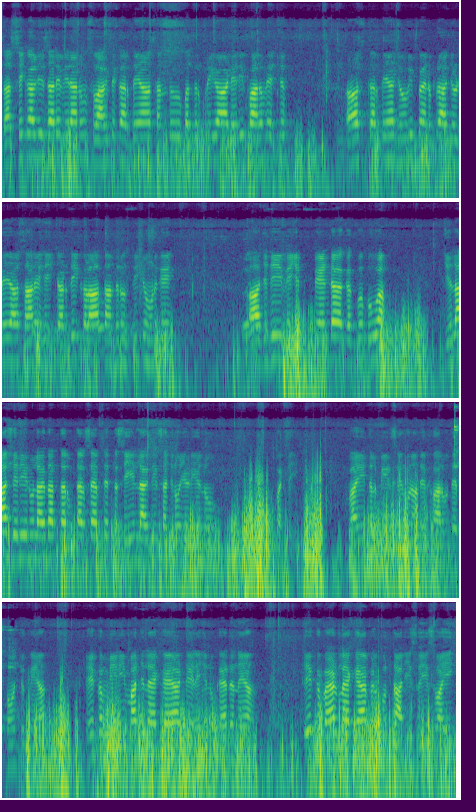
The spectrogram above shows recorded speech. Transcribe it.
ਸਤਿ ਸ਼੍ਰੀ ਅਕਾਲ ਜੀ ਸਾਰੇ ਵੀਰਾਂ ਨੂੰ, ਸਵਾਗਤ ਕਰਦੇ ਹਾਂ ਸੰਧੂ ਬੱਦਰਪ੍ਰਿਆ ਡੇਰੀ ਫਾਰਮ ਵਿੱਚ। ਆਸ ਕਰਦੇ ਹਾਂ ਜੋ ਵੀ ਭੈਣ ਭਰਾ ਜੁੜੇ ਆ, ਸਾਰੇ ਹੀ ਚੜ੍ਹਦੀ ਕਲਾ, ਤੰਦਰੁਸਤੀ ਚ ਹੋਣਗੇ। ਅੱਜ ਦੀ ਵਿਜ਼ਿਟ ਪਿੰਡ ਗੱਗੋਬੂਆ ਜ਼ਿਲ੍ਹਾ ਸ਼੍ਰੀ ਨੂੰ ਲੱਗਦਾ ਤਰਨਤਾਰਨ ਸਾਹਿਬ ਤੇ ਤਹਿਸੀਲ ਲੱਗਦੀ ਸੱਜਣੋ ਜਿਹੜੀ ਇਹਨੂੰ ਪੱਟੀ। ਬਾਈ ਦਲਬੀਰ ਸਿੰਘ ਹੁਣਾਂ ਦੇ ਫਾਰਮ ਤੇ ਪਹੁੰਚ ਚੁੱਕੇ ਆ ਇੱਕ ਮਿਨੀ ਮੱਝ ਲੈ ਕੇ ਆਇਆ, ਢੇਲੇ ਜਿਹਨੂੰ ਕਹਿ ਦਿੰਦੇ ਆ ਇੱਕ ਬੈੜ ਲੈ ਕੇ ਆਇਆ, ਬਿਲਕੁਲ ਤਾਜੀ ਸੂਈ ਸਵਾਈ।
